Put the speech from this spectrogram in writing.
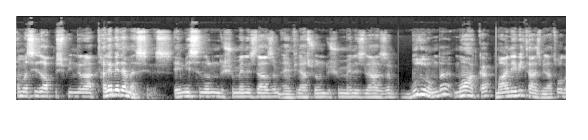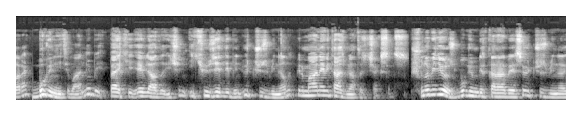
Ama siz 60 bin lira talep edemezsiniz. Temin sınırını düşünmeniz lazım. Enflasyonu düşünmeniz lazım. Bu durumda muhakkak manevi tazminat olarak bugün itibariyle bir, belki evladı için 250 bin, 300 bin liralık bir manevi tazminat tazminat açacaksınız. Şunu biliyoruz. Bugün bir karar verirse 300 bin lira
